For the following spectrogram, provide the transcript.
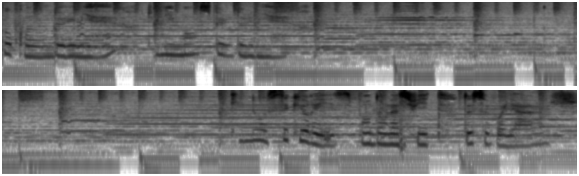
cocon de lumière, d'une immense bulle de lumière. qui nous sécurise pendant la suite de ce voyage.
